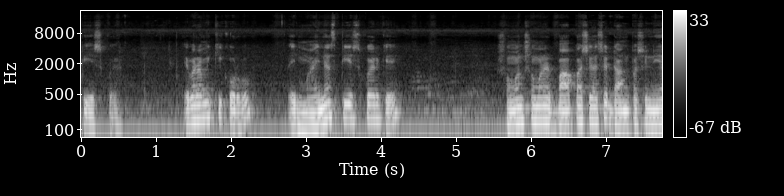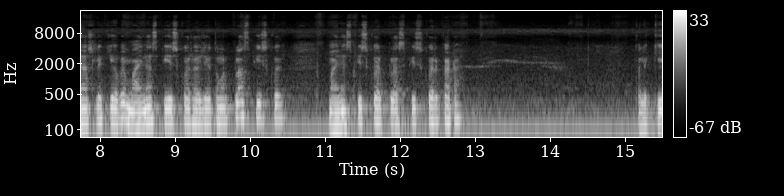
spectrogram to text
পি স্কোয়ার এবার আমি কি করব? এই মাইনাস পি স্কোয়ারকে সমান সমানের বা পাশে আছে, ডান পাশে নিয়ে আসলে কি হবে? মাইনাস পি স্কোয়ার হয়ে যায় তোমার plus P square minus P square plus P square কাটা। তাহলে কে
